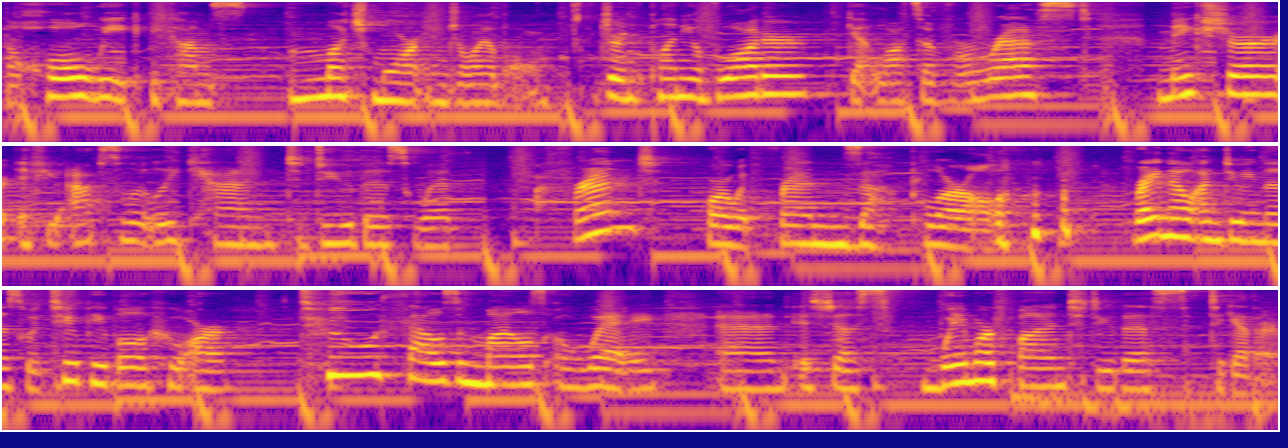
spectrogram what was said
The whole week becomes much more enjoyable. Drink plenty of water, get lots of rest. Make sure, if you absolutely can, to do this with a friend or with friends, plural. right now, I'm doing this with two people who are 2,000 miles away, and it's just way more fun to do this together.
